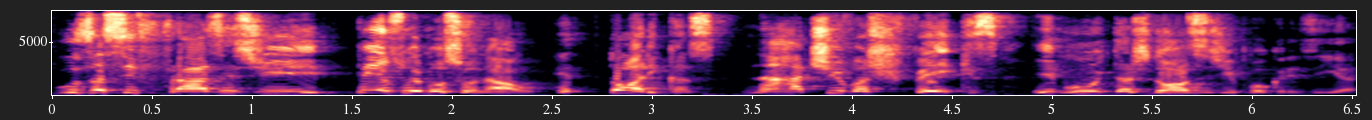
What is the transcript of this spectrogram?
usa-se frases de peso emocional, retóricas, narrativas fakes e muitas doses de hipocrisia.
